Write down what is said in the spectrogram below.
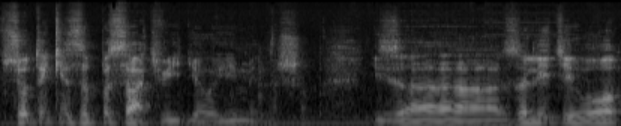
все-таки записати відео іменно, щоб і за, заліти його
